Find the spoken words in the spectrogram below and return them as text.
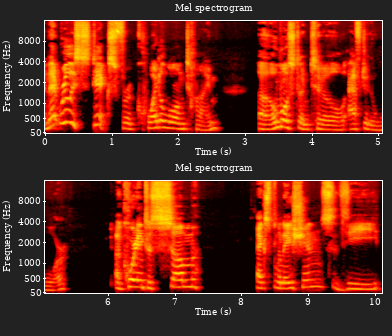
And that really sticks for quite a long time, uh, almost until after the war. According to some explanations, the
